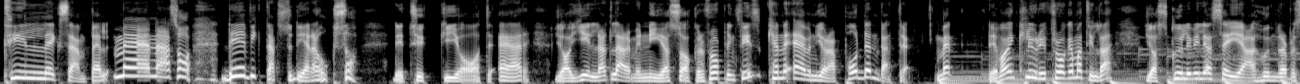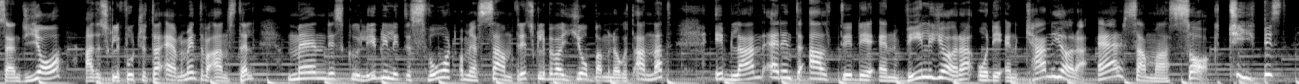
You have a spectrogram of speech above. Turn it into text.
Till exempel. Men alltså, det är viktigt att studera också. Det tycker jag att det är. Jag gillar att lära mig nya saker och förhoppningsvis kan det även göra podden bättre. Men det var en klurig fråga Matilda. Jag skulle vilja säga 100% ja, att det skulle fortsätta även om jag inte var anställd. Men det skulle ju bli lite svårt om jag samtidigt skulle behöva jobba med något annat. Ibland är det inte alltid det en vill göra och det en kan göra är samma sak. Typiskt!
